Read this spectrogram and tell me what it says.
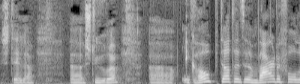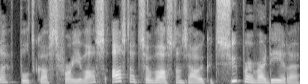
stellen. Uh, sturen. Of... Ik hoop dat het een waardevolle podcast voor je was. Als dat zo was, dan zou ik het super waarderen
